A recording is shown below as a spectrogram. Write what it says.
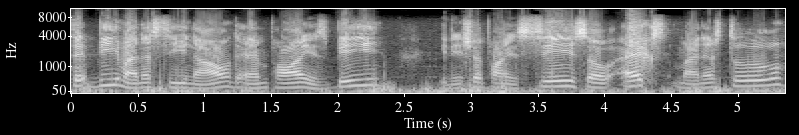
Take B minus C now the end point is B initial point C so x minus 2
